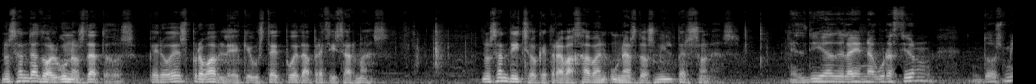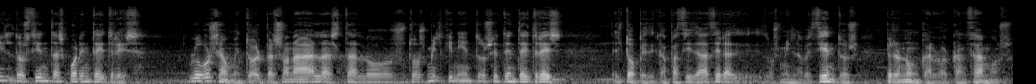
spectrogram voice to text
Nos han dado algunos datos, pero es probable que usted pueda precisar más. Nos han dicho que trabajaban unas 2.000 personas. El día de la inauguración, 2.243. Luego se aumentó el personal hasta los 2.573. El tope de capacidad era de 2.900, pero nunca lo alcanzamos.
